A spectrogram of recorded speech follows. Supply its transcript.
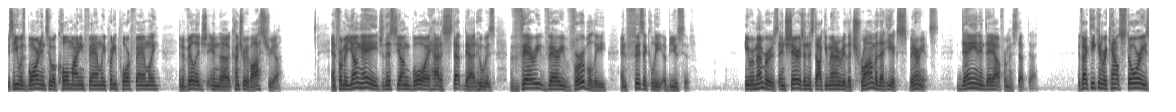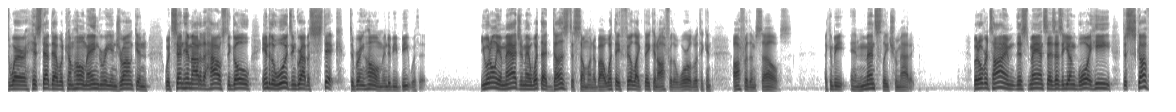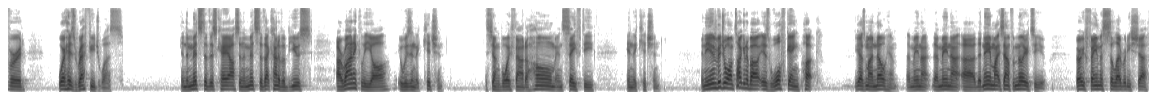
You see, he was born into a coal mining family, pretty poor family, in a village in the country of Austria. And from a young age, this young boy had a stepdad who was very, very verbally and physically abusive. He remembers and shares in this documentary the trauma that he experienced day in and day out from his stepdad. In fact, he can recount stories where his stepdad would come home angry and drunk and would send him out of the house to go into the woods and grab a stick to bring home and to be beat with it. You would only imagine, man, what that does to someone about what they feel like they can offer the world, what they can offer themselves. That can be immensely traumatic. But over time, this man says, as a young boy, he discovered where his refuge was. In the midst of this chaos, in the midst of that kind of abuse, ironically, y'all, it was in the kitchen. This young boy found a home and safety in the kitchen. And the individual I'm talking about is Wolfgang Puck. You guys might know him. That may not, that may not, uh, the name might sound familiar to you. Very famous celebrity chef.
